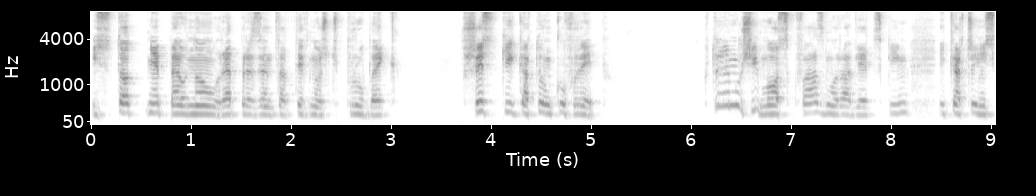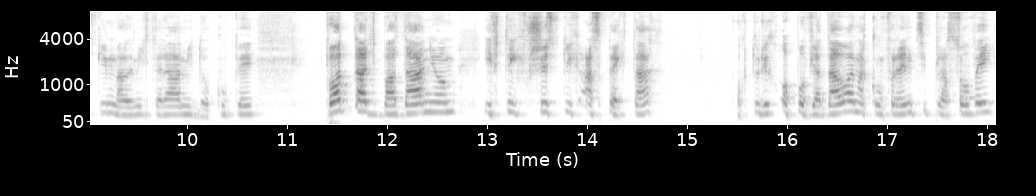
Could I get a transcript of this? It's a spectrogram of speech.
istotnie pełną reprezentatywność próbek wszystkich gatunków ryb, które musi Moskwa z Morawieckim i Kaczyńskim małymi literami do kupy poddać badaniom i w tych wszystkich aspektach, o których opowiadała na konferencji prasowej,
